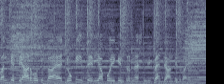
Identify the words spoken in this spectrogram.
बन के तैयार हो चुका है, जो कि इस एरिया को एक इंटरनेशनली पहचान दिलवाएगा।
